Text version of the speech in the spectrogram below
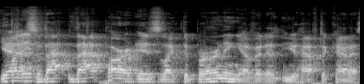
Yeah, it- so that that part is like the burning of it. Uh, you have to kind of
